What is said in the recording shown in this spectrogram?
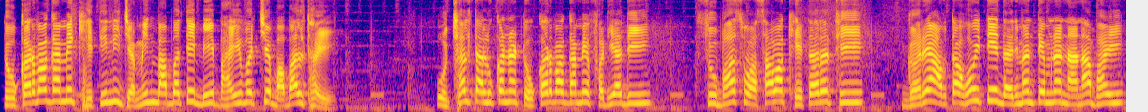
ટોકરવા ગામે ખેતીની જમીન બાબતે બે ભાઈ વચ્ચે બબાલ થઈ. ઉછલ તાલુકાના ટોકરવા ગામે ફરિયાદી સુભાષ વસાવા ખેતરથી ઘરે આવતા હોય તે દરમિયાન તેમના નાના ભાઈ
